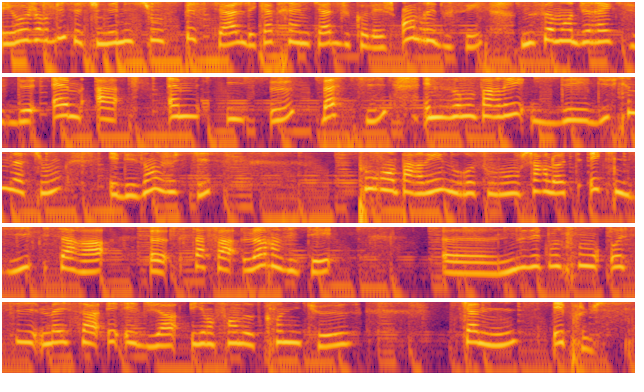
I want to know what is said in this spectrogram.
Et aujourd'hui, c'est une émission spéciale des 4e 4 du collège André Doucet. Nous sommes en direct de MAMIE Bastille et nous allons parler des discriminations et des injustices. Pour en parler, nous recevons Charlotte et Kinsey, Sarah, euh, Safa, leur invité. Euh, nous écouterons aussi Meissa et Edja et enfin notre chroniqueuse Camille et plus.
